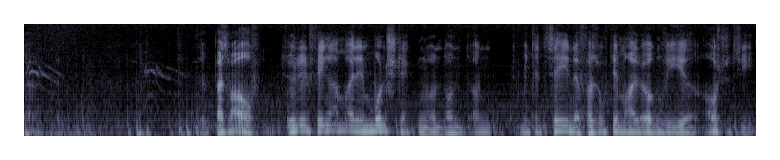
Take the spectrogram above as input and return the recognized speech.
Ja. Pass mal auf. Tu den Finger mal in den Mund stecken und, und, und mit den Zähnen versuch den mal irgendwie rauszuziehen.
